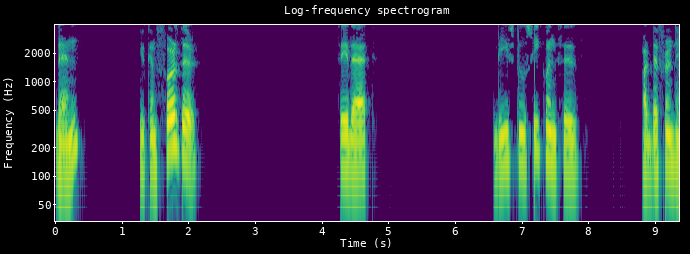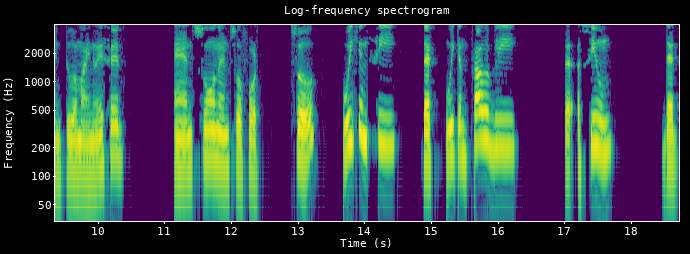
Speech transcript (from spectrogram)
then you can further say that these two sequences are different in two amino acids and so on and so forth. So we can see that we can probably uh, assume that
